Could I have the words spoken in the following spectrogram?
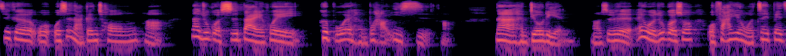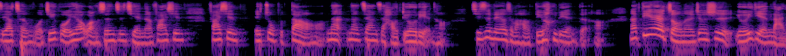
这个我我是哪根葱哈？那如果失败会会不会很不好意思哈？那很丢脸啊，是不是？哎，我如果说我发愿我这辈子要成佛，结果要往生之前呢，发现发现哎做不到哈，那那这样子好丢脸哈。其实没有什么好丢脸的哈。那第二种呢，就是有一点懒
